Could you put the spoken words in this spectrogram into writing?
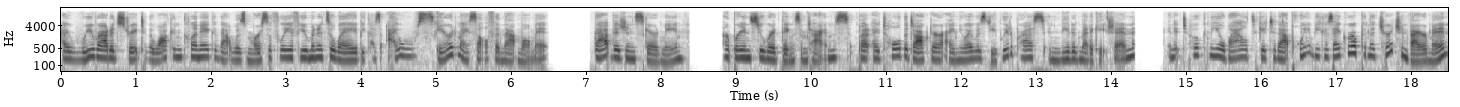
I rerouted straight to the walk in clinic that was mercifully a few minutes away because I scared myself in that moment. That vision scared me. Our brains do weird things sometimes, but I told the doctor I knew I was deeply depressed and needed medication. And it took me a while to get to that point because I grew up in the church environment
